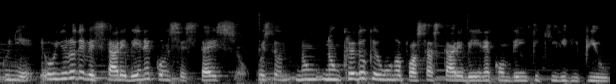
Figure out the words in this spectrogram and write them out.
Quindi ognuno deve stare bene con se stesso. Questo non, non credo che uno possa stare bene con 20 kg di più.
